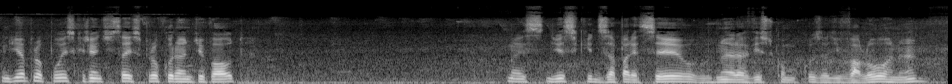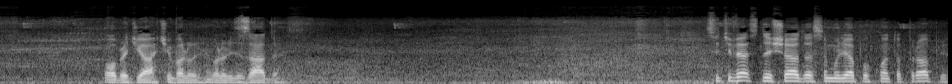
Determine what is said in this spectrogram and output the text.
Um dia propus que a gente saísse procurando de volta, mas disse que desapareceu, não era visto como coisa de valor, né? Obra de arte valorizada. Se tivesse deixado essa mulher por conta própria,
